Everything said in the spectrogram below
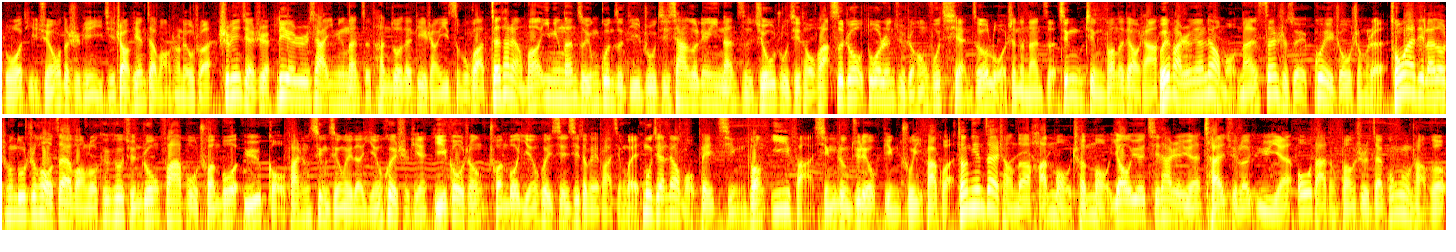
裸体群殴的视频以及照片在网上流传。视频显示，烈日下，一名男子瘫坐在地上，一丝不挂，在他两旁，一名男子用棍子抵住其下颚，另一男子揪住其头发。四周多人举着横幅谴责裸身的男子。经警方的调查，违法人员廖某，男，三十岁，贵州省人，从外地来到成都之后，在网络 QQ 群中发布传播与狗发生性行为的淫秽视频，已构成传播淫秽信息的违法行为。目前，廖某被警方依法行政拘留并处以罚款。当天在场的韩某、陈某邀约其他人员，采取了语言殴打等方式。在公共场合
